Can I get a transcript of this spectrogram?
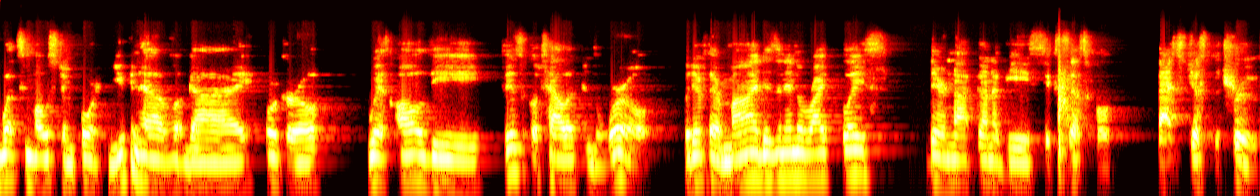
what's most important. You can have a guy or girl with all the physical talent in the world, but if their mind isn't in the right place, they're not going to be successful. That's just the truth.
